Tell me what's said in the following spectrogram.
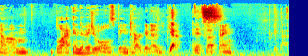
um, black individuals being targeted. yeah, It's, it's a thing. pretty bad.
